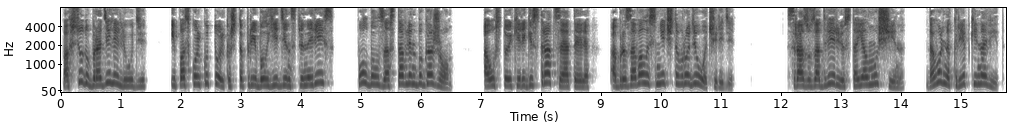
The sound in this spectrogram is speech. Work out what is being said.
Повсюду бродили люди, и поскольку только что прибыл единственный рейс, пол был заставлен багажом, а у стойки регистрации отеля образовалось нечто вроде очереди. Сразу за дверью стоял мужчина, довольно крепкий на вид.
